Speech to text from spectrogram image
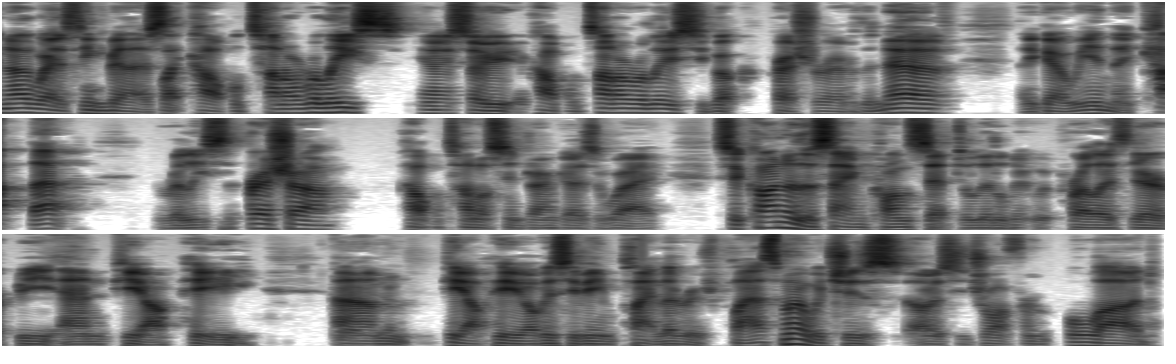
another way to think about it is like carpal tunnel release. You know, so a carpal tunnel release, you've got pressure over the nerve. They go in, they cut that, release the pressure. Carpal tunnel syndrome goes away. So kind of the same concept a little bit with prolotherapy and PRP. Um, PRP obviously being platelet-rich plasma, which is obviously drawn from blood,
